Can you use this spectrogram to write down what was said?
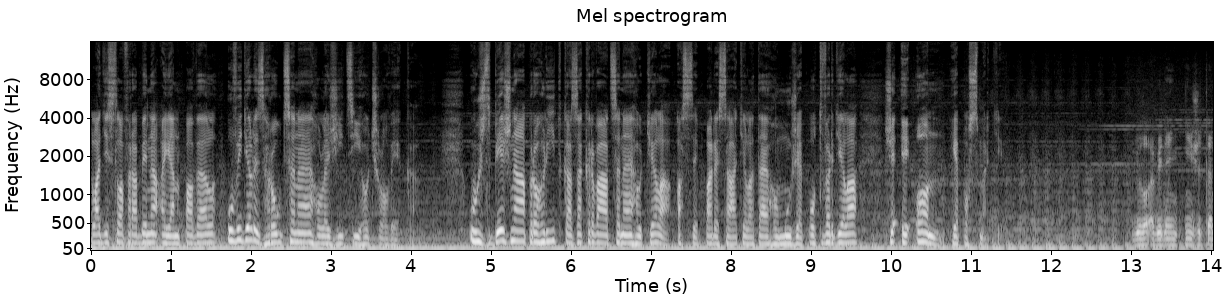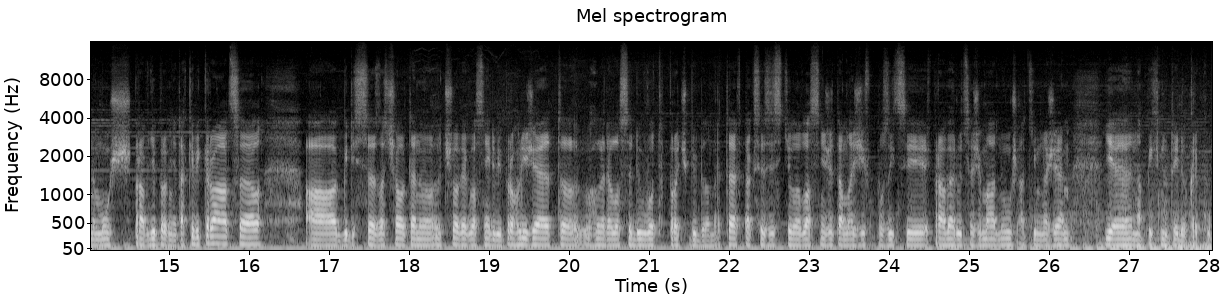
Ladislav Rabina a Jan Pavel uviděli zhrouceného ležícího člověka. Už zběžná prohlídka zakrváceného těla asi 50-letého muže potvrdila, že i on je po smrti. Bylo evidentní, že ten muž pravděpodobně taky vykrvácel a když se začal ten člověk vlastně kdyby prohlížet, hledalo se důvod, proč by byl mrtev, tak se zjistilo vlastně, že tam leží v pozici v pravé ruce, že má nůž a tím nožem je napichnutý do krku.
